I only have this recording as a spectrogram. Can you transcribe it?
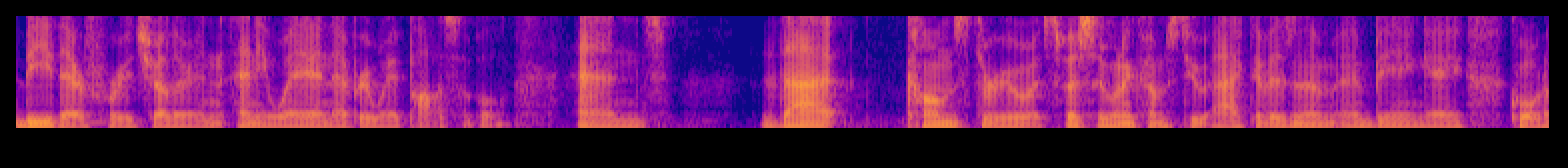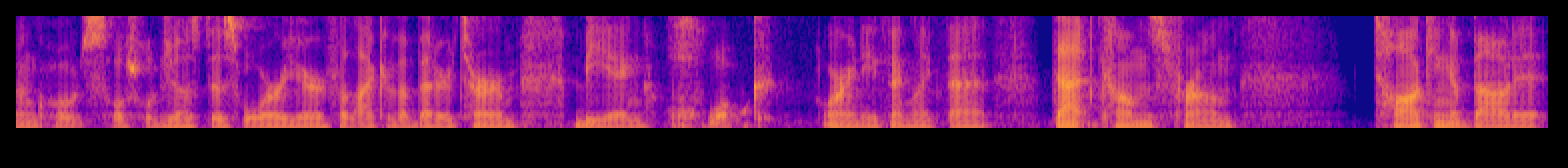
be there for each other in any way and every way possible. And that comes through, especially when it comes to activism and being a quote unquote social justice warrior, for lack of a better term, being woke or anything like that. That comes from talking about it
